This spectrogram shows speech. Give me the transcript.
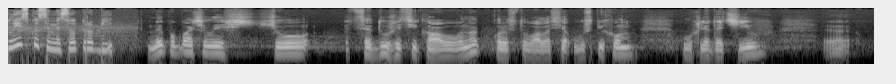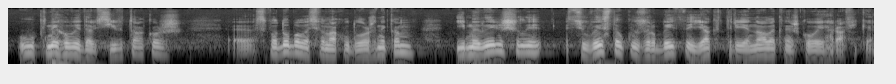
близько 700 робіт. Ми побачили, що це дуже цікаво. Вона користувалася успіхом у глядачів, е, у книговидавців також. Е, Сподобалась вона художникам, і ми вирішили цю виставку зробити як трієнале книжкової графіки.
